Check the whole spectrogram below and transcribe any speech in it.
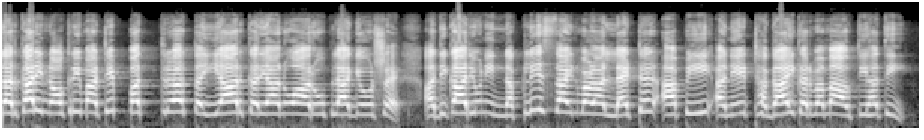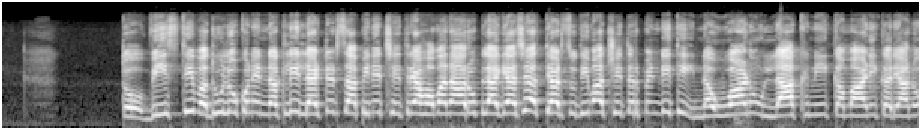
સરકારી નોકરી માટે પત્ર તૈયાર કર્યાનો આરોપ લાગ્યો છે. અધિકારીઓની નકલી સાઇનવાળા લેટર આપી અને ઠગાઈ કરવામાં આવતી હતી. તો વીસથી વધુ લોકોને નકલી લેટર્સ આપીને છેતર્યા હોવાના આરોપ લાગ્યા છે. અત્યાર સુધીમાં છેતરપિંડીથી નવ્વાણું લાખની કમાણી કર્યાનો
